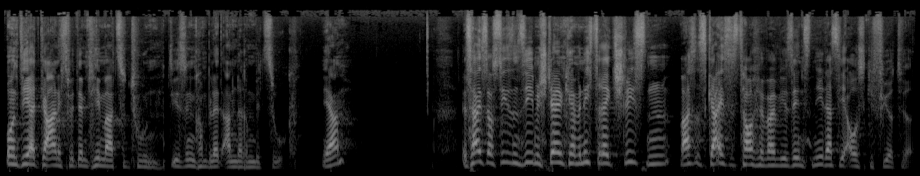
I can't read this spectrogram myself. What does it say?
Und die hat gar nichts mit dem Thema zu tun. Die ist in komplett anderem Bezug. Ja? Das heißt, aus diesen sieben Stellen können wir nicht direkt schließen, was ist Geistestaufe, weil wir sehen es nie, dass sie ausgeführt wird.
